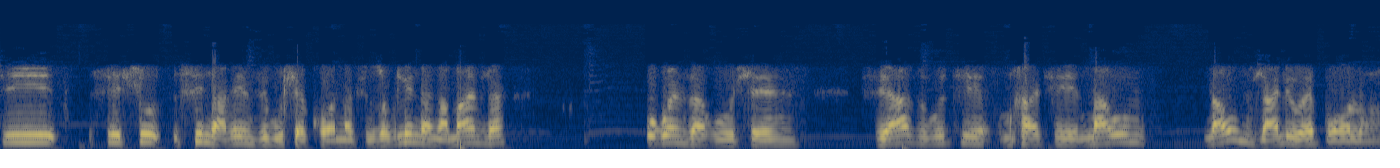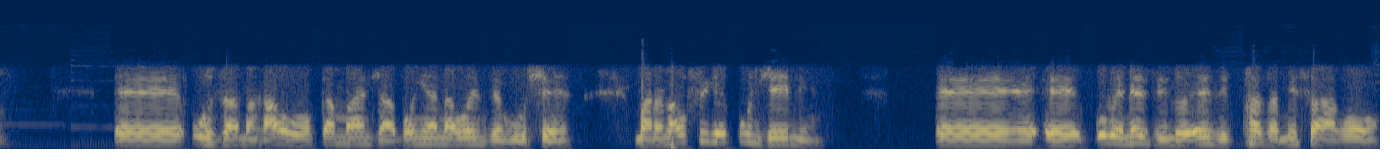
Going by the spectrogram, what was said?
si singakenzi kuhle khona sizokulinga ngamandla ukwenza kuhle. Siyazi ukuthi mhathi nawumdlali webholo eh uzama ngawo wonke amandla bonyana wenze kuhle. Mara nawufika ekundleni eh eh kube nezinto ezikuphazamisako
